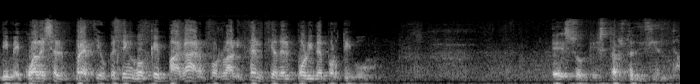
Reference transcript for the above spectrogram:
Dime cuál es el precio que tengo que pagar por la licencia del polideportivo. Eso que está usted diciendo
